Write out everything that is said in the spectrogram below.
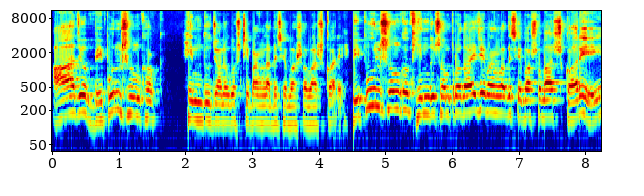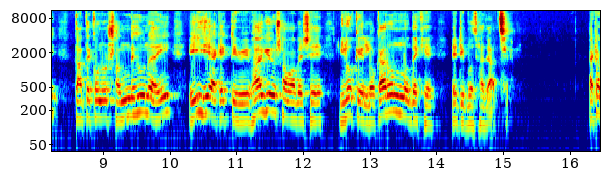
আজও বিপুল সংখ্যক হিন্দু জনগোষ্ঠী বাংলাদেশে বসবাস করে। বিপুল সংখ্যক হিন্দু সম্প্রদায় যে বাংলাদেশে বসবাস করে, তাতে কোনো সন্দেহ নাই। এই যে এক একটি বিভাগীয় সমাবেশে লোকে লোকারণ্য দেখে এটি বোঝা যাচ্ছে। একটা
